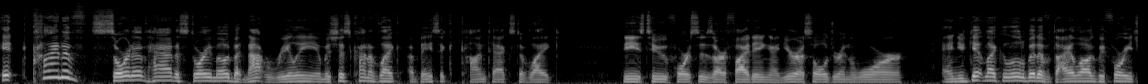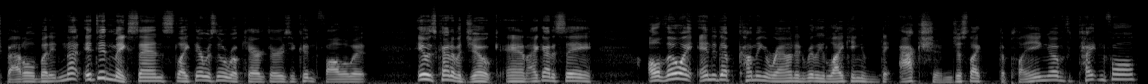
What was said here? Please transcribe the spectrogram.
It kind of sort of had a story mode, but not really. It was just kind of like a basic context of like these two forces are fighting and you're a soldier in the war. And you'd get like a little bit of dialogue before each battle but it not it didn't make sense. Like there was no real characters. You couldn't follow it. It was kind of a joke. And i gotta say although i ended up coming around and really liking the action just like the playing of titanfall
